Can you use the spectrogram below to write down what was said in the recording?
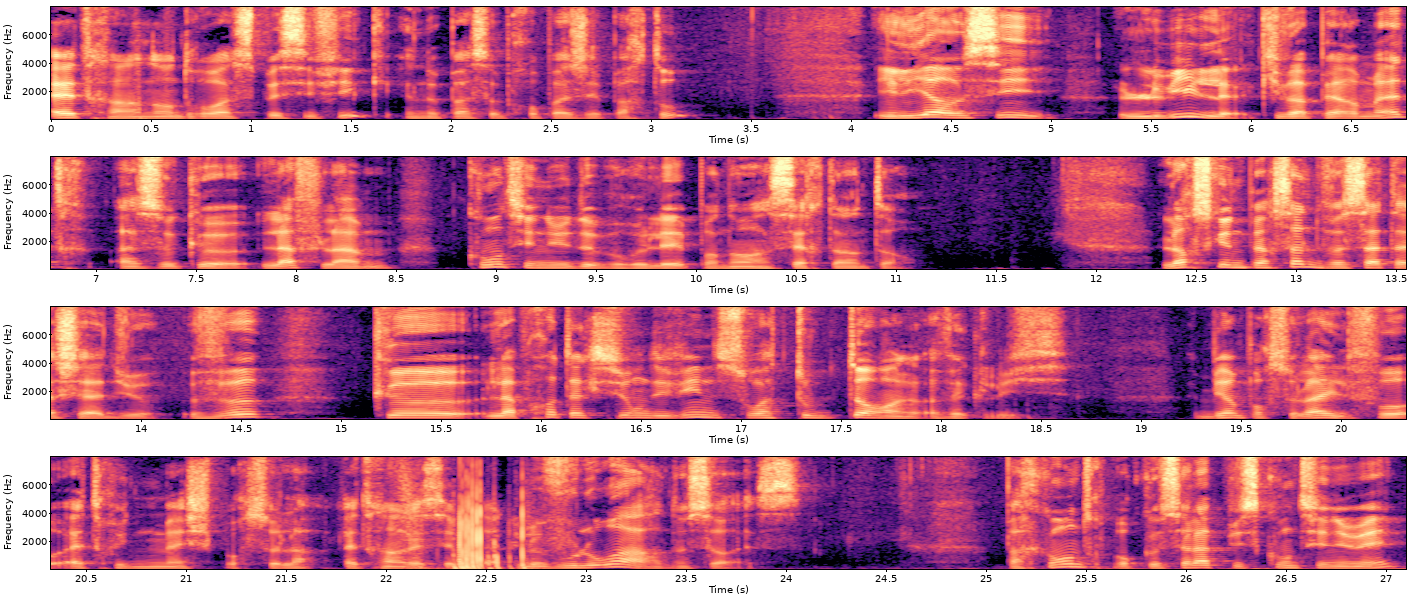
être à un endroit spécifique et ne pas se propager partout. Il y a aussi l'huile qui va permettre à ce que la flamme continue de brûler pendant un certain temps. Lorsqu'une personne veut s'attacher à Dieu, veut que la protection divine soit tout le temps avec lui, eh bien pour cela, il faut être une mèche pour cela, être un réceptacle, le vouloir ne serait-ce. Par contre, pour que cela puisse continuer,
